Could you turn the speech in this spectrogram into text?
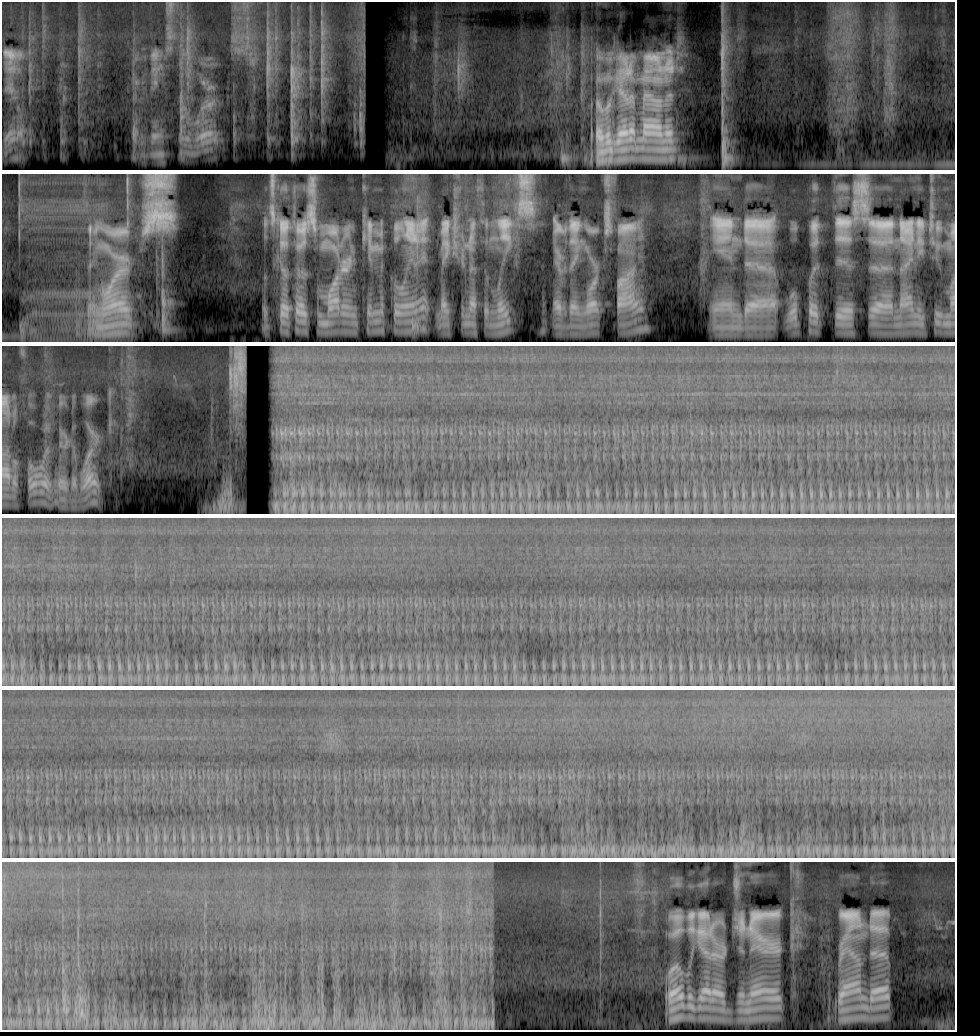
Deal. Everything still works. Well, we got it mounted. Everything works. Let's go throw some water and chemical in it, make sure nothing leaks, everything works fine. And uh, we'll put this uh, 92 model four-wheeler to work. Well, we got our generic Roundup,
